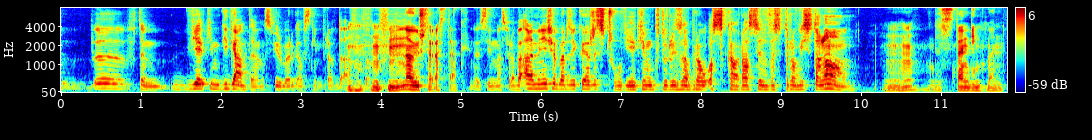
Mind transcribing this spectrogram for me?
w tym wielkim gigantem Spielbergowskim, prawda? To, no już teraz tak. To jest inna sprawa, ale mnie się bardziej kojarzy z człowiekiem, który zabrał Oscara Sylwestrowi Stallone. Mhm. Standing Man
